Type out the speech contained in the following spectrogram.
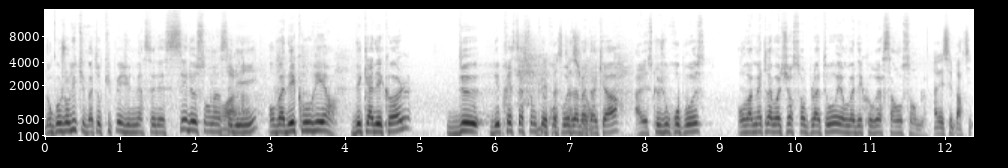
Donc aujourd'hui, tu vas t'occuper d'une Mercedes C220 Voilà. CDI. On va découvrir des cas d'école, de, des prestations que Des propose. Avatacar. Allez, ce que je vous propose, on va mettre la voiture sur le plateau et on va découvrir ça ensemble. Allez, c'est parti.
